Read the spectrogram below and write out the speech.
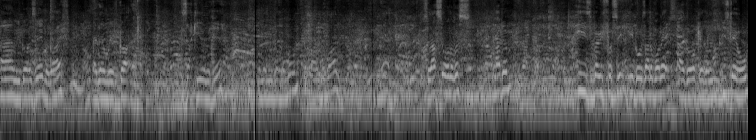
And we've got Zayn, my wife, and then we've got Zakei over here. and then you got my mum and my mom. Yeah. So that's all of us. Adam, he's very fussy. He goes, I don't want it. I go, okay, then you stay home.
